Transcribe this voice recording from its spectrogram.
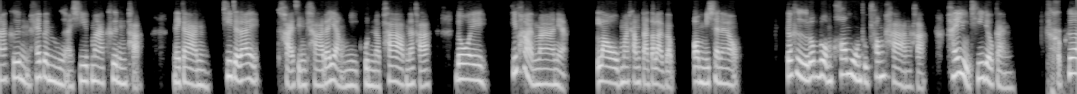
มากขึ้น ให้เป็นมืออาชีพมากขึ้นค่ะ ในการที่จะได้ขายสินค้าได้อย่างมีคุณภาพนะคะ โดยที่ผ่านมาเนี่ย เรามาทำการตลาดแบบ omni channel ก็คือรวบรวมข้อมูลทุกช่องทางค่ะ ให้อยู่ที่เดียวกันครับเพื่อ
